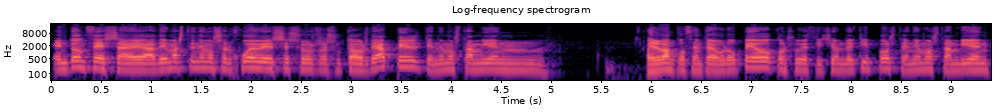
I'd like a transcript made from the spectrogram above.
Entonces, eh, además tenemos el jueves esos resultados de Apple, tenemos también el Banco Central Europeo con su decisión de tipos, tenemos también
